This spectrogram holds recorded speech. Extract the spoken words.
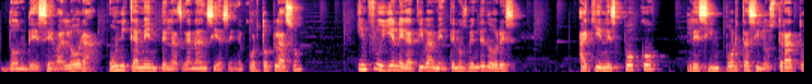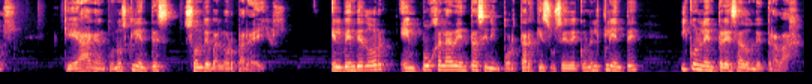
donde se valora únicamente las ganancias en el corto plazo, influye negativamente en los vendedores, a quienes poco les importa si los tratos que hagan con los clientes son de valor para ellos. El vendedor empuja la venta sin importar qué sucede con el cliente y con la empresa donde trabaja.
